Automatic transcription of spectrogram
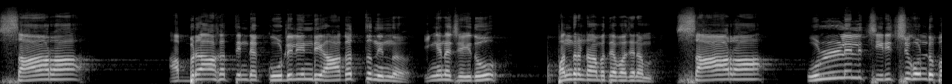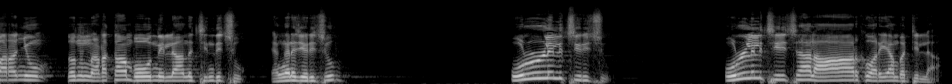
സാറ അബ്രാഹത്തിന്റെ കുടിലിന്റെ അകത്ത് നിന്ന് ഇങ്ങനെ ചെയ്തു. പന്ത്രണ്ടാമത്തെ വചനം സാറ ഉള്ളിൽ ചിരിച്ചുകൊണ്ട് പറഞ്ഞു ഇതൊന്നും നടക്കാൻ പോകുന്നില്ല എന്ന് ചിന്തിച്ചു. എങ്ങനെ ചിരിച്ചു? ഉള്ളിൽ ചിരിച്ചു. ഉള്ളിൽ ചിരിച്ചാൽ ആർക്കും അറിയാൻ പറ്റില്ല.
